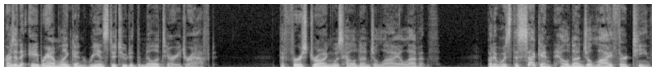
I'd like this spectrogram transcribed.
President Abraham Lincoln reinstituted the military draft. The first drawing was held on July 11th, but it was the second, held on July 13th,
